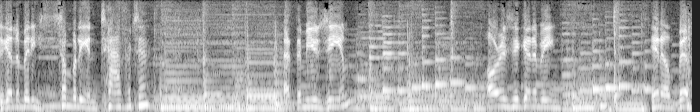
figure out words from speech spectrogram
it going to be somebody in taffeta at the museum? Or is it going to be, you know, Bill,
